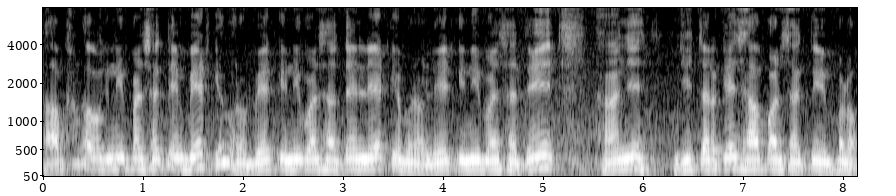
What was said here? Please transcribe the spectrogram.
آپ کھڑا ہو کے نہیں پڑھ سکتے ہیں بیٹھ کے پڑھو، بیٹھ کے نہیں پڑھ سکتے ہیں لیٹ کے پڑھو، لیٹ کے نہیں پڑھ سکتے۔ ہیں ہاں جی جس طریقے سے آپ پڑھ سکتے ہیں، پڑھو۔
